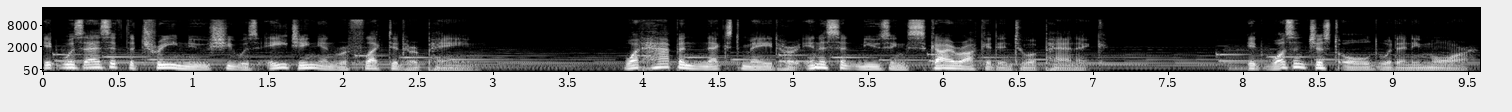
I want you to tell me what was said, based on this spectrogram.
It was as if the tree knew she was aging and reflected her pain. What happened next made her innocent musings skyrocket into a panic. It wasn't just old wood anymore.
